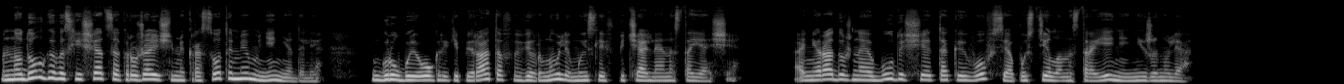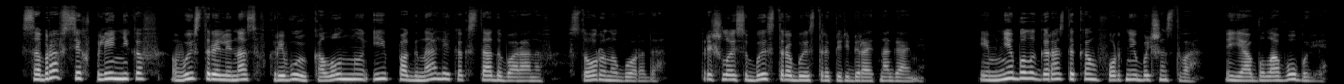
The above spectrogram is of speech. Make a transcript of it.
Но долго восхищаться окружающими красотами мне не дали — Грубые окрики пиратов вернули мысли в печальное настоящее. А нерадужное будущее так и вовсе опустило настроение ниже нуля. Собрав всех пленников, выстроили нас в кривую колонну и погнали, как стадо баранов, в сторону города. Пришлось быстро-быстро перебирать ногами. И мне было гораздо комфортнее большинства. Я была в обуви.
